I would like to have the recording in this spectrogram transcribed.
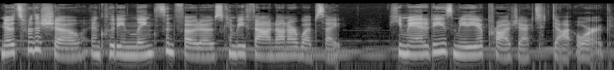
Notes for the show, including links and photos, can be found on our website, humanitiesmediaproject.org.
